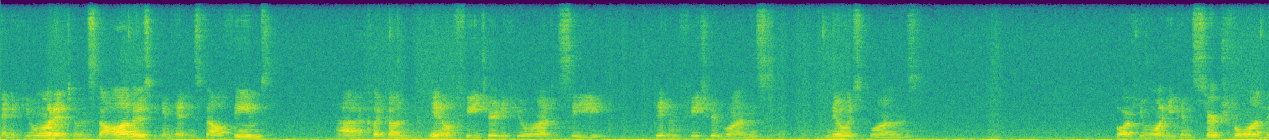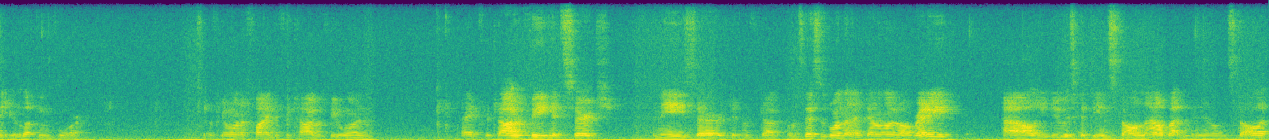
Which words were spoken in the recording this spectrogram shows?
And if you wanted to install others, you can hit install themes. Uh, click on, you know, featured if you want to see different featured ones, newest ones, or if you want, you can search for one that you're looking for. So if you want to find a photography one, type photography, hit search, and these are different photography ones. This is one that I've downloaded already. Uh, all you do is hit the install now button and it'll install it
